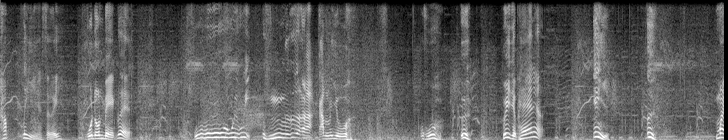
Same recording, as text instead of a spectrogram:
ชับนี่เสยกูโดนเบรกด้วยอุ้ยอุ้ยอุ้ยอื้อหือเอื้อกันไม่อยู่โอ้โหเออเฮ้ยเดี๋ยวแพ้เนี่ย อีเออไม่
